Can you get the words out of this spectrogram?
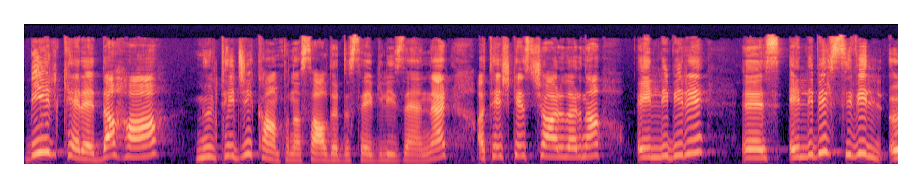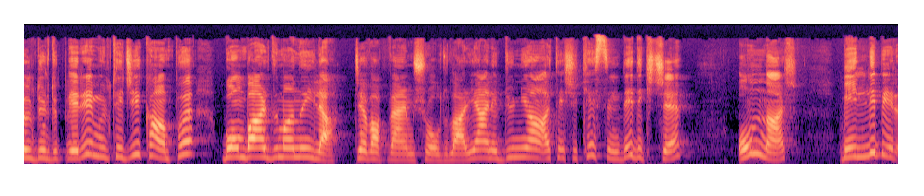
bir kere daha mülteci kampına saldırdı sevgili izleyenler. Ateşkes çağrılarına 51'i 51 sivil öldürdükleri mülteci kampı bombardımanıyla cevap vermiş oldular. Yani dünya ateşi kesin dedikçe onlar belli bir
